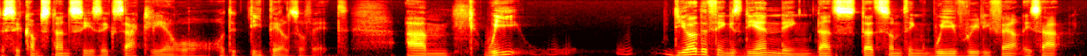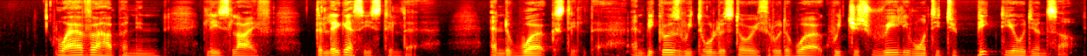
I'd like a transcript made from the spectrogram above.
the circumstances exactly or, or the details of it. Um, we the other thing is the ending. That's that's something we've really felt is that whatever happened in Lee's life, the legacy is still there and the work still there. And because we told the story through the work, we just really wanted to pick the audience up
